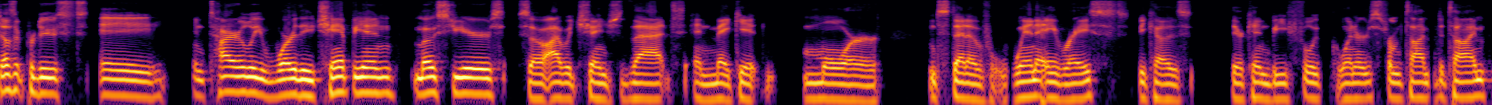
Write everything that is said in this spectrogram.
does it produce a entirely worthy champion most years? So I would change that and make it more instead of win a race because there can be fluke winners from time to time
